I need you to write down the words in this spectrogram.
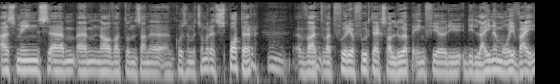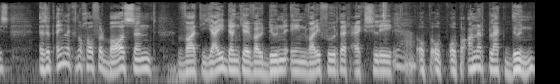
as mens ehm um, ehm um, na wat ons aan 'n kos met sommer 'n spotter hmm. wat wat voor jou voertuig sal loop en vir jou die die lyne mooi wys, is dit eintlik nogal verbasend wat jy dink jy wou doen en wat die voertuig actually Ja. op op op 'n ander plek doen.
